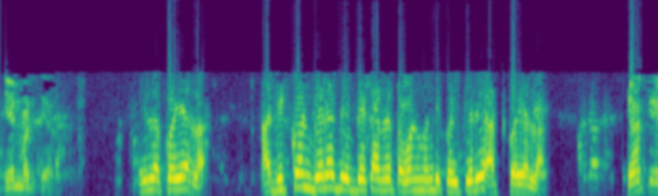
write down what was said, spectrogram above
ಏನ್ ಮಾಡ್ತೀಯ? ಇಲ್ಲ ಕೊಯ್ಯಲ್ಲ. ಅದ್ ಇಕ್ಕೊಂಡ್ ಬೇರೆ ಬೇಕಾದ್ರೆ ತಗೊಂಡ್ ಬಂದು ಕೊಯ್ತೀರಿ ಅದ್ ಕೊಯ್ಯಲ್ಲ. ಯಾಕೆ?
